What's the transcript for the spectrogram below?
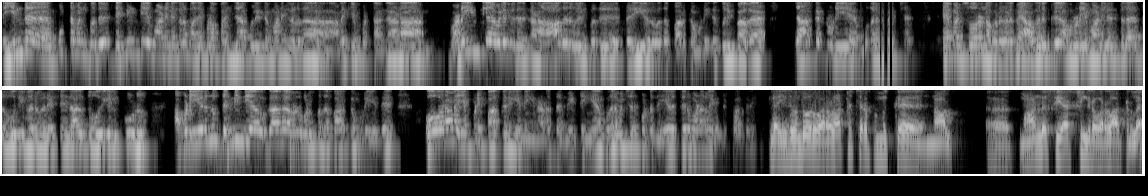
இந்த கூட்டம் என்பது தென்னிந்திய மாநிலங்களும் அதே போல பஞ்சாப் உள்ளிட்ட மாநிலங்கள் தான் அழைக்கப்பட்டாங்க. ஆனா வட இந்தியாவிலும் இதற்கான ஆதரவு என்பது பெருகி வருவதை பார்க்க முடியுது. குறிப்பாக ஜார்க்கண்டுடைய முதலமைச்சர். ஹேமந்த் சோரன் அவர்களுமே அவருக்கு அவருடைய மாநிலத்துல தொகுதி மறுவரை செய்தால் தொகுதிகள் கூடும். அப்படி இருந்தும் தென்னிந்தியாவுக்காக அவர்கள் கொடுப்பதை பார்க்க முடியுது. ஓவரால எப்படி பாக்குறீங்க நீங்க நடந்த மீட்டிங்க முதலமைச்சர் போட்ட ஏழு தீர்மானங்களை எப்படி பாக்குறீங்க? இல்ல இது வந்து ஒரு வரலாற்று சிறப்பு மிக்க நாள். மாநில சுயாட்சிங்கிற வரலாற்றுல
